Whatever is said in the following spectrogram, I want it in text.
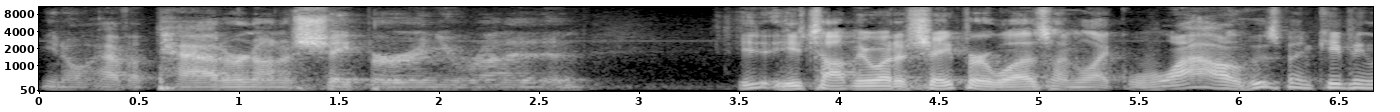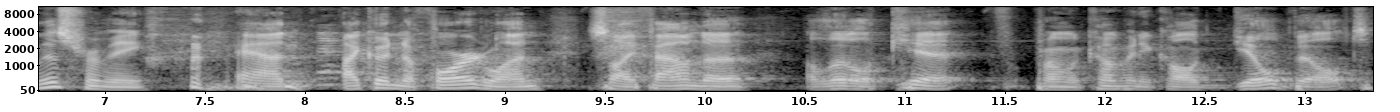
you know have a pattern on a shaper and you run it and he, he taught me what a shaper was. I'm like, wow, who's been keeping this from me? And I couldn't afford one, so I found a, a little kit from a company called Gilbuilt,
